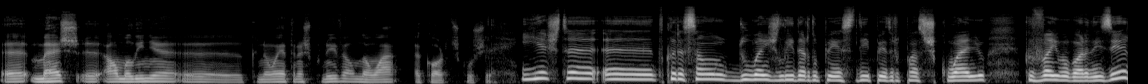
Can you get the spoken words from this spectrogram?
uh, mas uh, há uma linha uh, que não é transponível, não há acordos com o Chega. E esta declaração do ex-líder do PSD, Pedro Passos Coelho, que veio agora dizer,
